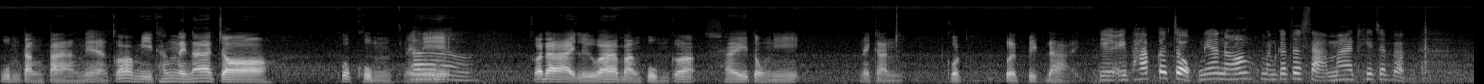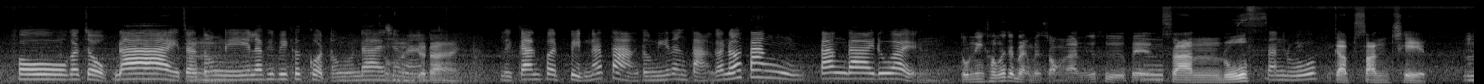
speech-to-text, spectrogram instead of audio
ปุ่มต่างๆ เนี่ยก็มีทั้งในหน้าจอควบคุมในนี้เออก็ได้หรือว่าบางปุ่มก็ใช้ตรงนี้ ในการกดเปิดปิดได้ อย่างไอ้พับกระจกเนี่ยเนาะมันก็จะสามารถที่จะแบบโฟกระจกได้จากอืมตรงนี้แล้วพี่ปิ๊กก็กดตรงนู้นได้ตรงใช่ไหมนั้นก็ได้ หรือการเปิดปิดหน้าต่างตรงนี้ต่างๆ ก็เนาะตั้งตั้งได้ด้วยอืมตรงนี้เขาก็จะแบ่งเป็น 2 อันก็คือเป็นอืม Sun Roof sunroof กับ Sunshade อื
